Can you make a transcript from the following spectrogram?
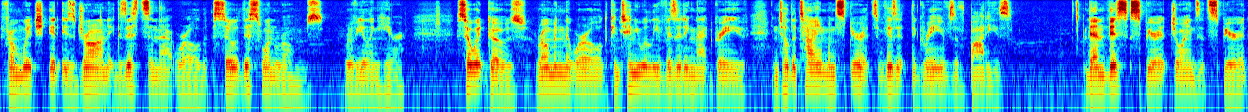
from which it is drawn exists in that world, so this one roams, revealing here. So it goes, roaming the world, continually visiting that grave, until the time when spirits visit the graves of bodies. Then this spirit joins its spirit,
